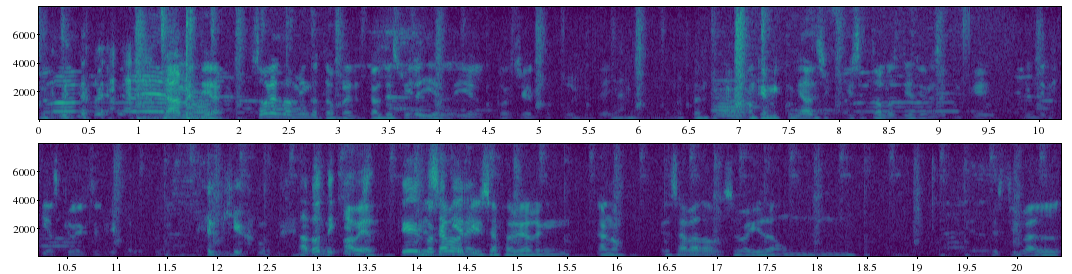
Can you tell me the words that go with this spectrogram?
no, mentira. Solo el domingo te planifico el desfile y el, y el concierto tuyo. De Aunque mi cuñado dice que irse todos los días, yo no sé con qué energías que dice el viejo. El viejo. ¿A dónde quieres? A ver, ¿qué es El lo que sábado que tiene? a farrear en... Ah, no. El sábado se va a ir a un festival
